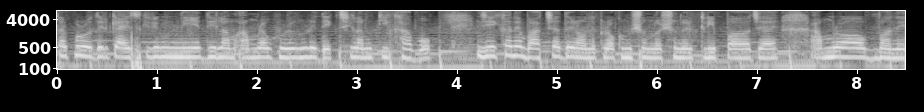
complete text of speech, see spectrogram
তারপর ওদেরকে আইসক্রিম নিয়ে দিলাম, আমরা ঘুরে ঘুরে দেখছিলাম কি খাব। যে এখানে বাচ্চাদের অনেক রকম সুন্দর সুন্দর ক্লিপ পাওয়া যায়। আমরা মানে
